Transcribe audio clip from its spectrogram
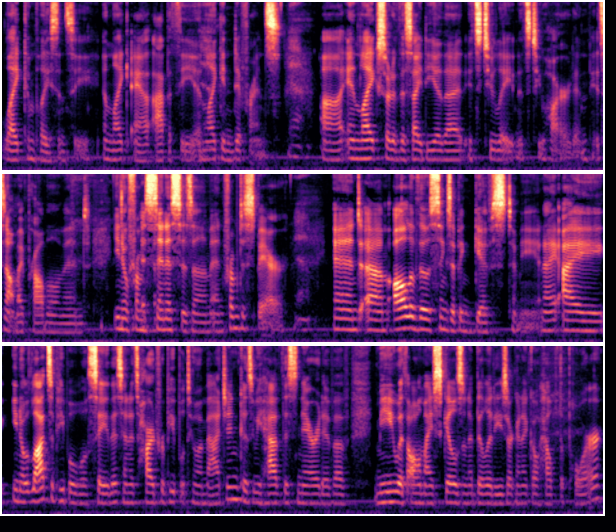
like complacency and like a- apathy and yeah. like indifference yeah. uh, and like sort of this idea that it's too late and it's too hard and it's not my problem and you know from cynicism and from despair yeah. And um, all of those things have been gifts to me and I, I you know lots of people will say this and it's hard for people to imagine because we have this narrative of me with all my skills and abilities are going to go help the poor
